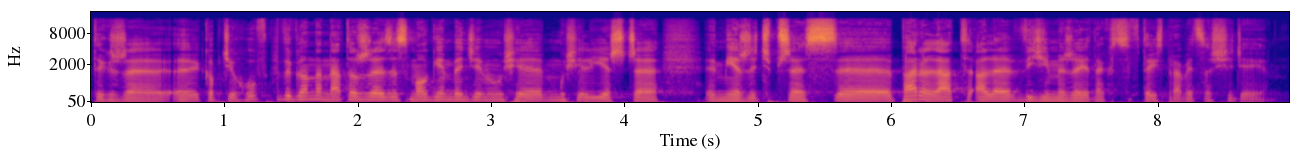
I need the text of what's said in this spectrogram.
tychże kopciuchów. Wygląda na to, że ze smogiem będziemy musieli jeszcze mierzyć przez parę lat, ale widzimy, że jednak w tej sprawie coś się dzieje.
